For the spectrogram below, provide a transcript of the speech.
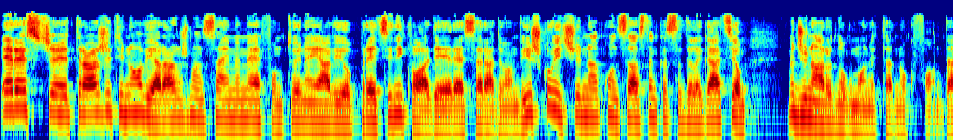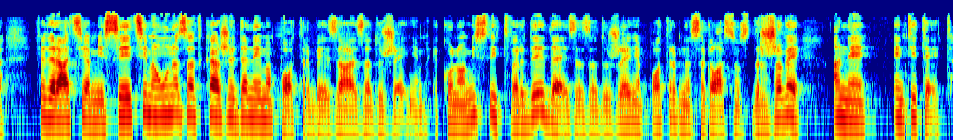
RS će tražiti novi aranžman sa MMF-om. To je najavio predsjednik vlade RS-a Radovan Višković nakon sastanka sa delegacijom Međunarodnog monetarnog fonda. Federacija mjesecima unazad kaže da nema potrebe za zaduženjem. Ekonomisti tvrde da je za zaduženje potrebna saglasnost države, a ne entiteta.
